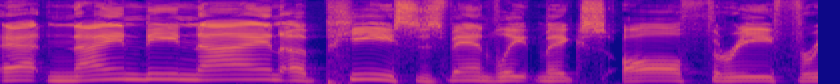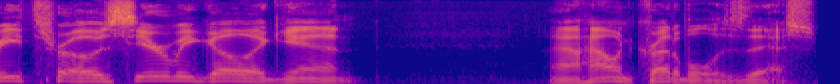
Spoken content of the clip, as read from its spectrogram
at 99 apiece as VanVleet makes all three free throws. Here we go again. Now, how incredible is this?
